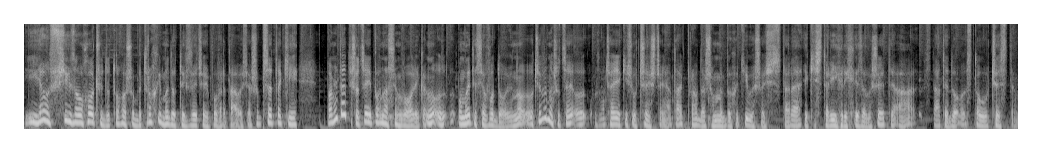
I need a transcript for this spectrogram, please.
І я всіх заохочую до того, щоб трохи ми до тих звичаїв поверталися, щоб все-таки пам'ятати, що це є певна символіка. Ну, помитися водою. Ну, очевидно, що це означає якесь очищення, так? Правда, що ми би хотіли щось старе, якісь старі гріхи залишити, а стати до столу чистими.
